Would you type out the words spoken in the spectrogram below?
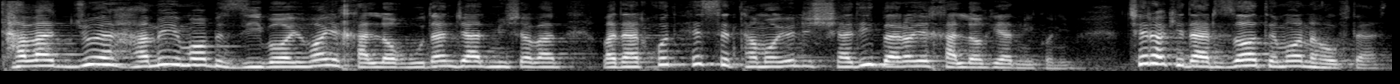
توجه همه ما به زیبایی های خلاق بودن جلب می شود و در خود حس تمایلی شدید برای خلاقیت می کنیم چرا که در ذات ما نهفته است.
